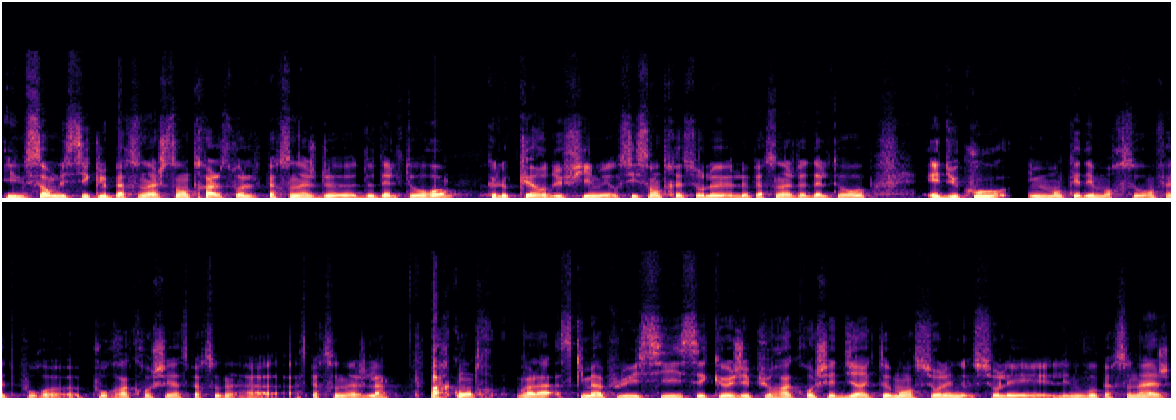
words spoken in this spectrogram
Il semble ici que le personnage central soit le personnage de Del Toro, que le cœur du film est aussi centré sur le, personnage de Del Toro. Et du coup, il me manquait des morceaux en fait pour, euh, pour raccrocher à ce, personna- à- ce personnage-là. Par contre, voilà, ce qui m'a plu ici, c'est que j'ai pu raccrocher directement sur les, sur les, les nouveaux personnages,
